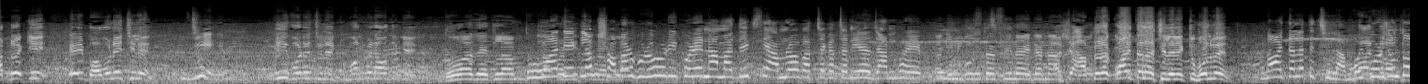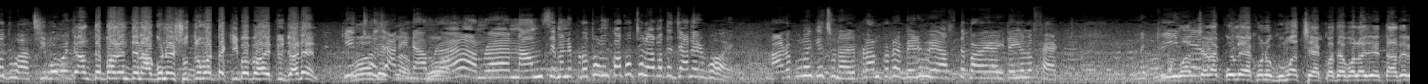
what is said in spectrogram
আপনারা কি এই ভবনেই ছিলেন? জি। কি ঘটেছিল একটু বলবেন আমাদেরকে? ধোঁয়া দেখলাম ধোঁয়া দেখলাম সবার হুড়োহুড়ি করে নামা দেখছি আমরাও বাচ্চা কাচ্চা নিয়ে যান ভয়ে বুঝতেছি না এটা না আচ্ছা আপনারা কয়তলা ছিলেন একটু বলবেন? নয়তলাতে ছিলাম ওই পর্যন্ত ধোঁয়া ছিল। কীভাবে জানতে পারেন যে আগুনের সূত্রপাতটা কীভাবে হয় একটু জানেন? জানি না আমরা আমরা নামছি মানে প্রথম কথা ছিল আমাদের জানের ভয়। আর কোনো কিছু না প্রাণপটা বের হয়ে আসতে পারে এটাই হলো ফ্যাক্ট মানে বাচ্চারা কোলে এখনও ঘুমাচ্ছে এক কথা বলা যায় তাদের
